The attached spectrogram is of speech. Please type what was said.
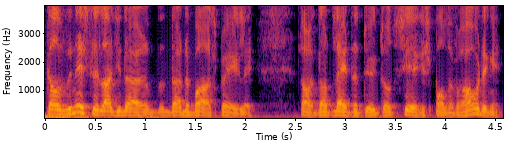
Calvinisten laat je daar, daar de baas spelen. Nou, dat leidt natuurlijk tot zeer gespannen verhoudingen.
